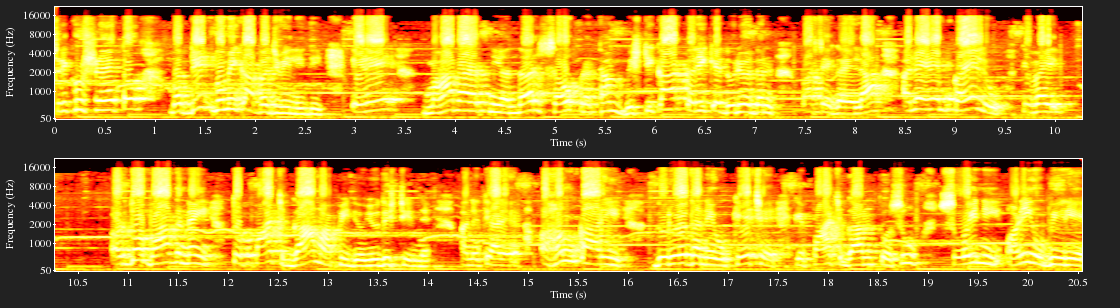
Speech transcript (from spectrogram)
શ્રી કૃષ્ણએ તો બધી જ ભૂમિકા ભજવી લીધી. એણે મહાભારતની અંદર સૌ પ્રથમ વિષ્ટિકાર તરીકે દુર્યોધન પાસે ગયેલા અને એણે કહેલું કે ભાઈ અડધો ભાગ નહીં, તો પાંચ ગામ આપી દો યુધિષ્ઠિરને. અને ત્યારે અહંકારી દુર્યોધન એવું કહે છે કે પાંચ ગામ તો શું? સોયની અણી ઊભી રહે,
